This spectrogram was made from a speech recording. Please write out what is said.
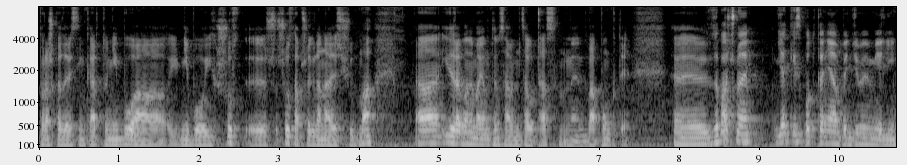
porażka z Racing Card to nie, była, nie było ich szóst, e, szósta przegrana, jest siódma i Dragony mają tym samym cały czas e, dwa punkty. E, Zobaczmy, jakie spotkania będziemy mieli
